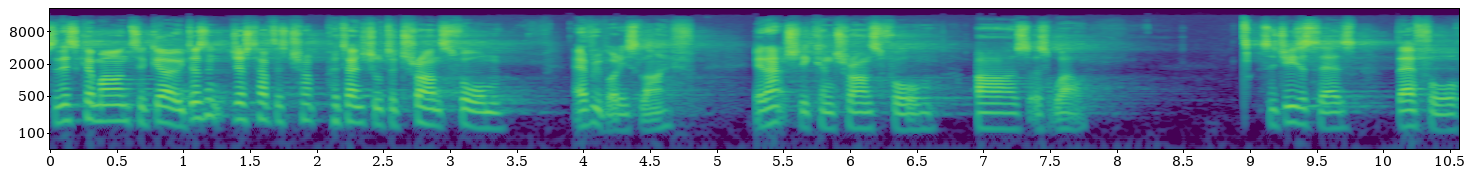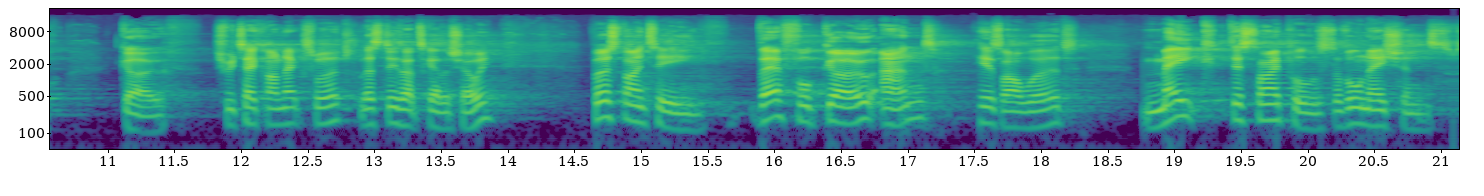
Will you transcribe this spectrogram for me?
So, this command to go doesn't just have the potential to transform everybody's life, it actually can transform ours as well. So, Jesus says, therefore, go. Should we take our next word? Let's do that together, shall we? Verse 19 Therefore, go and, here's our word, make disciples of all nations,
